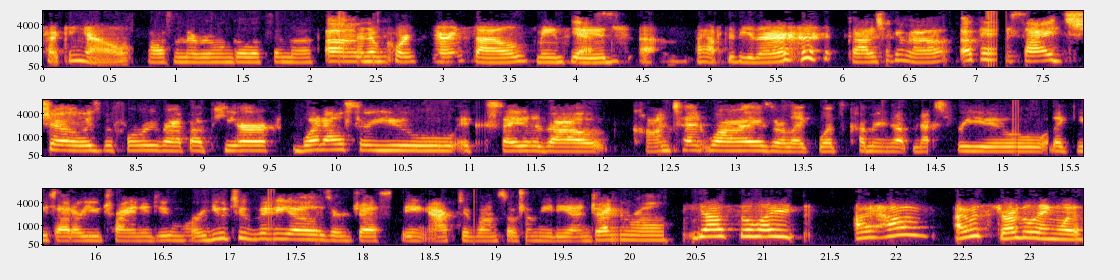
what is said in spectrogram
checking out. Awesome. Everyone go look them up. Um, and of course, Darren Styles, main yes. stage. Um, I have to be there. Gotta check him out. Okay, besides shows, before we wrap up here, what else are you excited about content wise or like what's coming up next for you? Like you said, are you trying to do more YouTube videos or just being active on social media in general? Yeah, so like I have I was struggling with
